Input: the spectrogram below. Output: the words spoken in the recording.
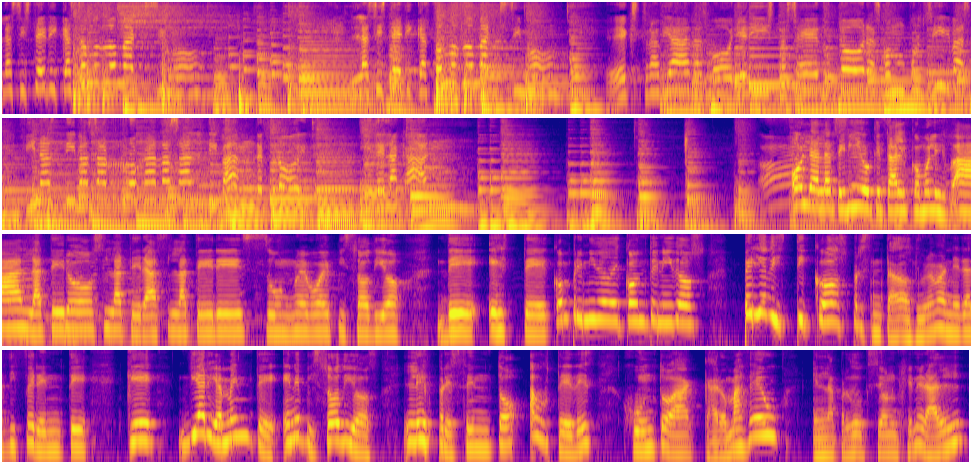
Las histéricas somos lo máximo. Las histéricas somos lo máximo. Extraviadas, boyeristas, seductoras, compulsivas, finas divas arrojadas al diván de Freud y de Lacan. Hola laterío, ¿qué tal? ¿Cómo les va? Lateros, lateras, lateres, un nuevo episodio de este comprimido de contenidos periodísticos presentados de una manera diferente que diariamente en episodios les presento a ustedes junto a Caro Masdeu en la producción general,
